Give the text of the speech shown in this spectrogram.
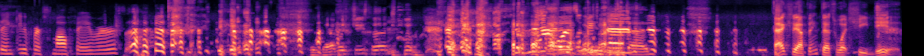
Thank you for small favors. Is that what she said? That That was what she said. she said. Actually, I think that's what she did.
